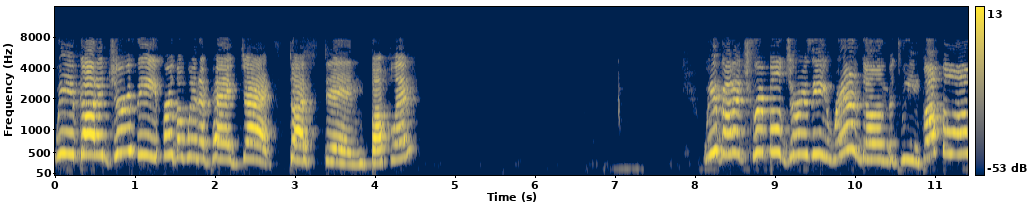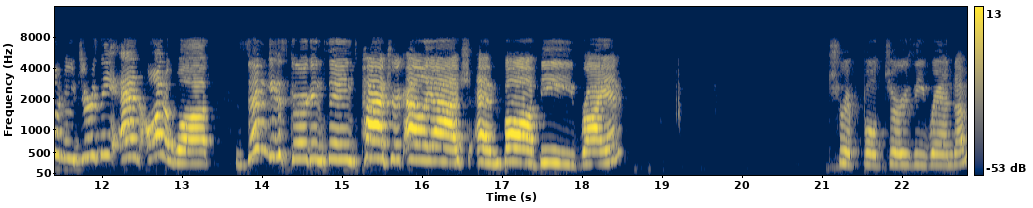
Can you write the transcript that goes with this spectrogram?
We've got a jersey for the Winnipeg Jets, Byfuglien. We've got a triple jersey random between Buffalo, New Jersey, and Ottawa. Zemgus Girgensons, Patrik Elias, and Bobby Ryan. Triple jersey random.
